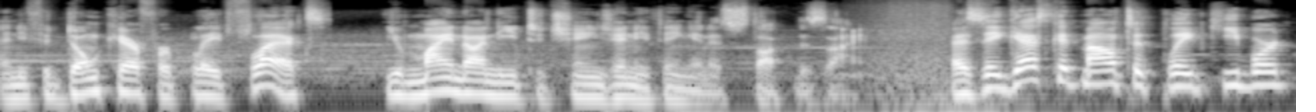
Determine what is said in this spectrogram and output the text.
and if you don't care for plate flex, you might not need to change anything in its stock design. As a gasket-mounted plate keyboard,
